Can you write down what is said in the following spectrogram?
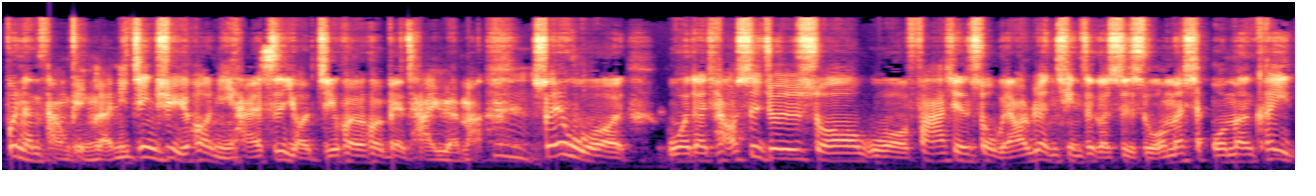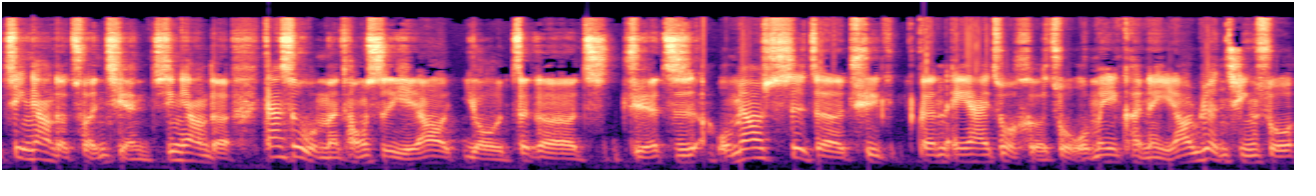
不能躺平了。你进去以后，你还是有机会会被裁员嘛？所以，我我的调试就是说，我发现说我要认清这个事实。我们想，我们可以尽量的存钱，尽量的，但是我们同时也要有这个觉知。我们要试着去跟 AI 做合作，我们也可能也要认。认清说，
